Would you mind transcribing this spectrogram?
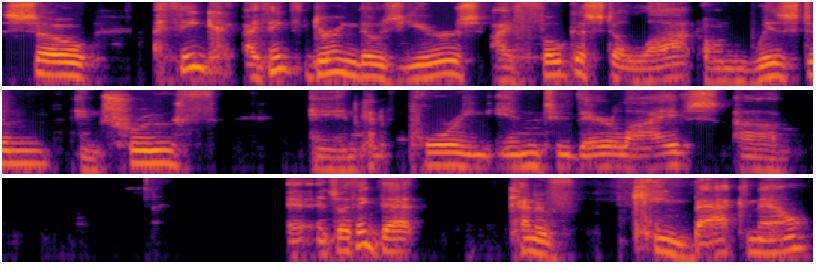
So I think I think during those years I focused a lot on wisdom and truth and kind of pouring into their lives. Um, and, and so I think that kind of came back now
